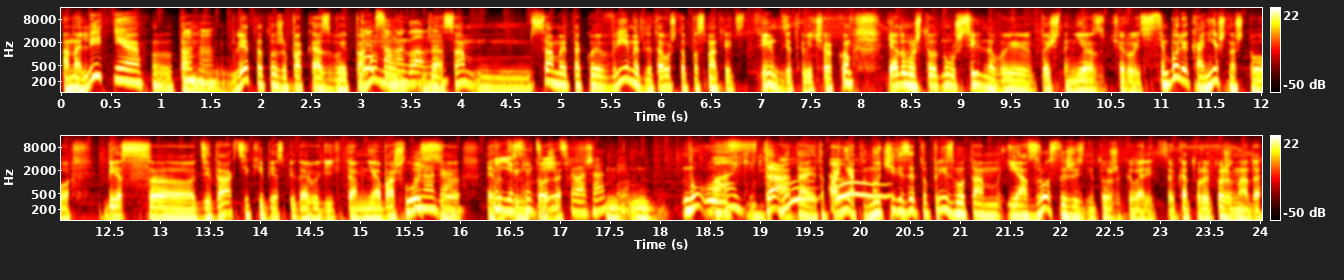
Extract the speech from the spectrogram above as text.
Она летняя, э, там угу. лето тоже показывает. Ну, это самое главное. Да, сам, самое такое время для того, чтобы посмотреть фильм где-то вечерком. Я думаю, что ну уж сильно вы точно не разочаруетесь. Тем более, конечно, что без э, дидактики, без педагогики там не обошлось. Ну, да. Этот Если фильм дети тоже... вожатые. Ну, Флаги. да, да, это понятно. Но через эту призму там и о взрослой жизни тоже говорится, которую тоже надо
